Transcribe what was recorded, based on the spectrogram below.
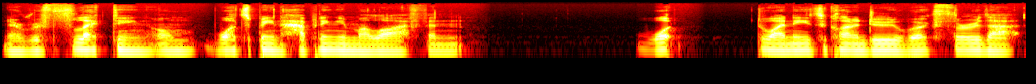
You know, reflecting on what's been happening in my life and what do I need to kind of do to work through that.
